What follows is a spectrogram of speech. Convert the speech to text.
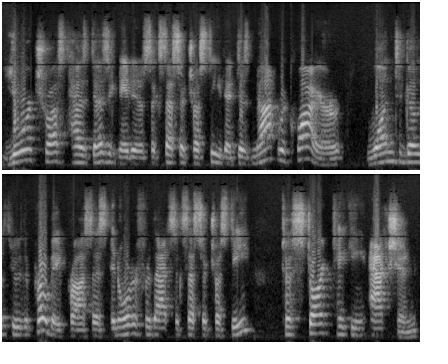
your trust has designated a successor trustee that does not require one to go through the probate process in order for that successor trustee to start taking action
